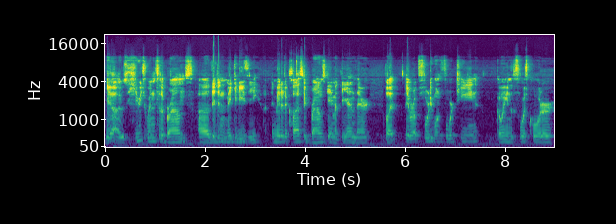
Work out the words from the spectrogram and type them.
Yeah, it was a huge win for the Browns. Uh, they didn't make it easy. They made it a classic Browns game at the end there, but they were up 41 14 going into the fourth quarter,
